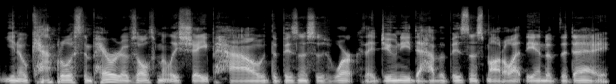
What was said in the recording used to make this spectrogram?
you know capitalist imperatives ultimately shape how the businesses work. They do need to have a business model at the end of the day.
